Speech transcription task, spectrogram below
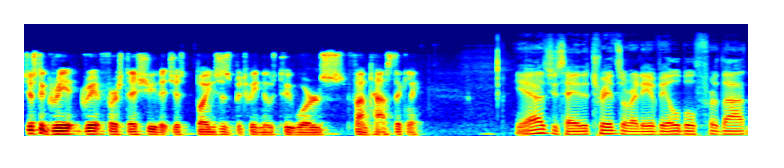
Just a great, great first issue that just bounces between those two worlds fantastically. Yeah, as you say, the trade's already available for that.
